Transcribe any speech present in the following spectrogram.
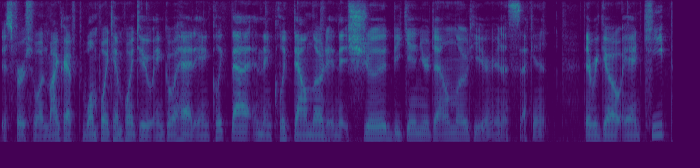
this first one, Minecraft 1.10.2, and go ahead and click that and then click download, and it should begin your download here in a second. There we go, and keep,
